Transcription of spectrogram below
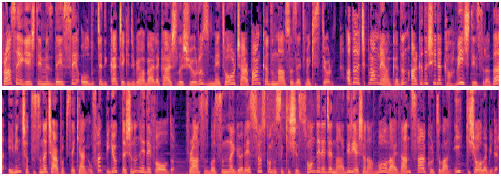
Fransa'ya geçtiğimizde ise oldukça dikkat çekici bir haberle karşılaşıyoruz. Meteor çarpan kadından söz etmek istiyorum. Adı açıklanmayan kadın arkadaşıyla kahve içtiği sırada evin çatısına çarpıp seken ufak bir göktaşının hedefi oldu. Fransız basınına göre söz konusu kişi son derece nadir yaşanan bu olaydan sağ kurtulan ilk kişi olabilir.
